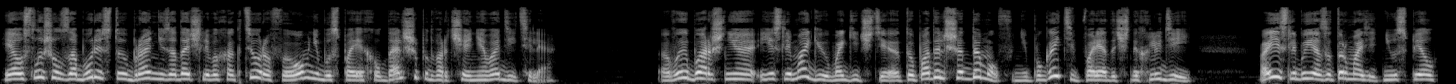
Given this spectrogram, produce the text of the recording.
Я услышал забористую брань незадачливых актеров, и омнибус поехал дальше под ворчание водителя. «Вы, барышня, если магию магичите, то подальше от домов, не пугайте порядочных людей. А если бы я затормозить не успел,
